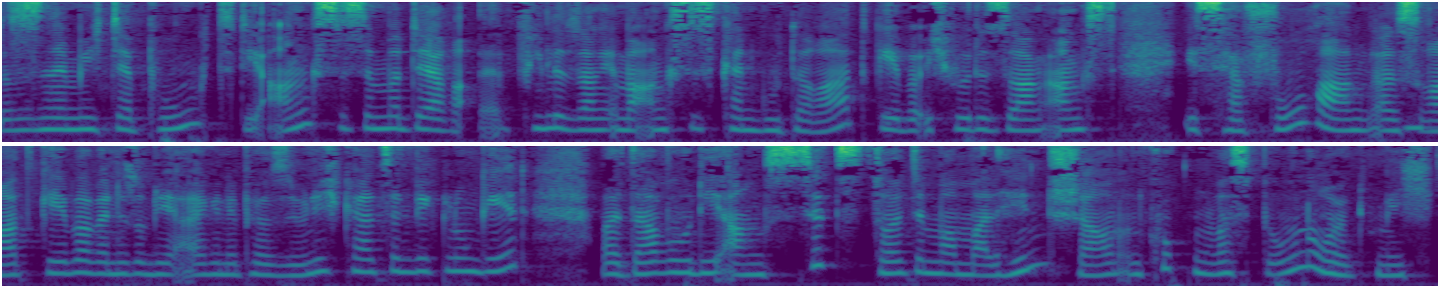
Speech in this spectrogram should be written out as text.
das ist nämlich der Punkt. Die Angst ist immer der, viele sagen immer, Angst ist kein guter Ratgeber. Ich würde sagen, Angst ist hervorragend als Ratgeber, wenn es um die eigene Persönlichkeitsentwicklung geht, weil da, wo die Angst sitzt, sollte man mal hinschauen und gucken, was beunruhigt mich.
